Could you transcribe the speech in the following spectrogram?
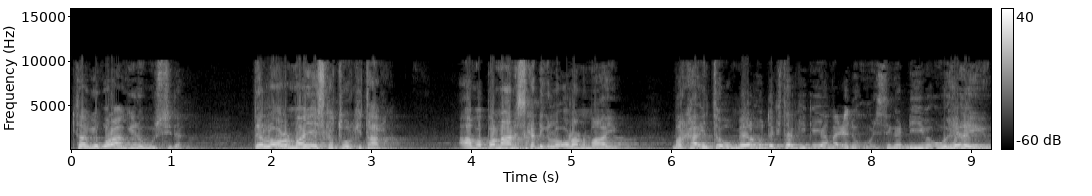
kitaabkii qur'aankiina wuu sidaa dee la odhan maayo iska tuur kitaabka. Ama banaan iska dhig la odhan maayo. Marka inta uu meel uu de kitaabkii geeya ama cid isaga dhiibo uu helayo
